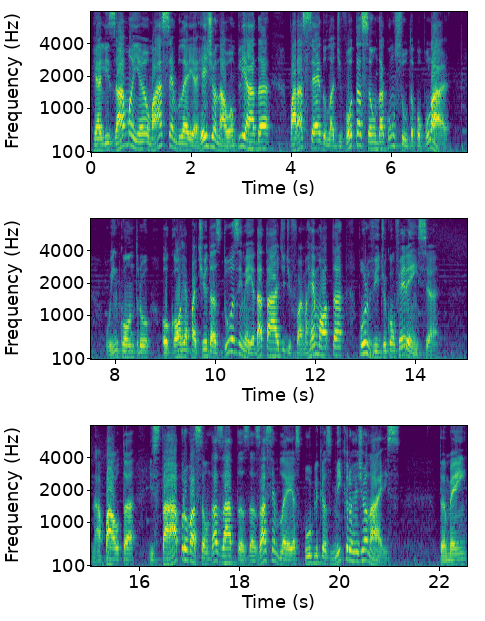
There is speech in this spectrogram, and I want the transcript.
realiza amanhã uma assembleia regional ampliada para a cédula de votação da consulta popular. O encontro ocorre a partir das duas e meia da tarde de forma remota por videoconferência. Na pauta está a aprovação das atas das assembleias públicas microrregionais. Também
